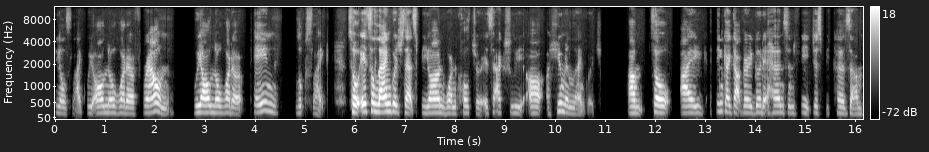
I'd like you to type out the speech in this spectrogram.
feels like. We all know what a frown, we all know what a pain looks like. So it's a language that's beyond one culture. It's actually a, a human language. Um, so I think I got very good at hands and feet just because um,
